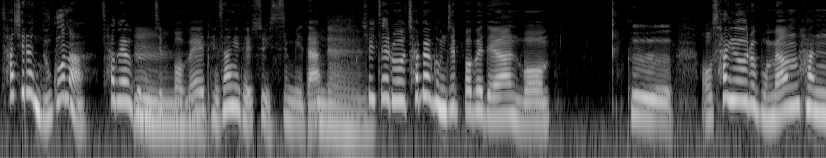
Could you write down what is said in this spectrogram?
사실은 누구나 차별금지법의 음. 대상이 될 수 있습니다. 네. 실제로 차별금지법에 대한 뭐 그 어, 사유를 보면 한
